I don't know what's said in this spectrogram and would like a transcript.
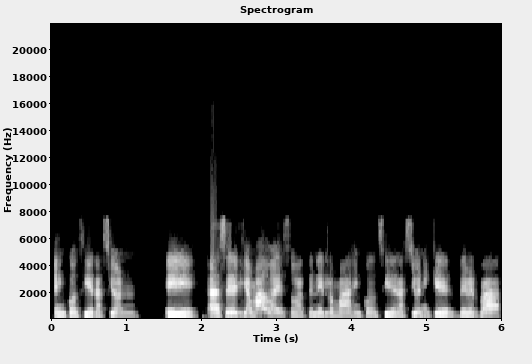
en consideración hacer el llamado a eso a tenerlo más en consideración y que de verdad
